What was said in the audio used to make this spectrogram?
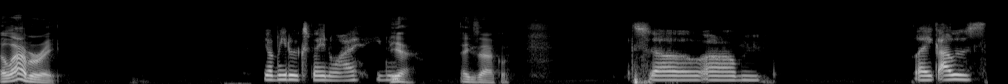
Elaborate. You want me to explain why? Yeah. Exactly. So, um, like I was,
